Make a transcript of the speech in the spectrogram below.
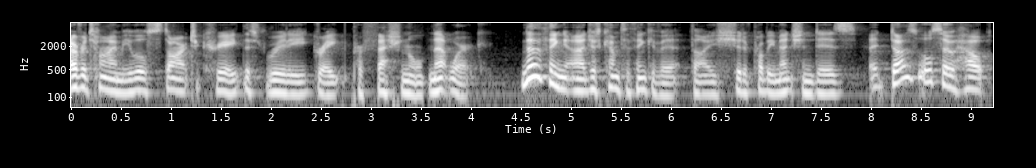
over time you will start to create this really great professional network. Another thing, uh, just come to think of it, that I should have probably mentioned is it does also help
